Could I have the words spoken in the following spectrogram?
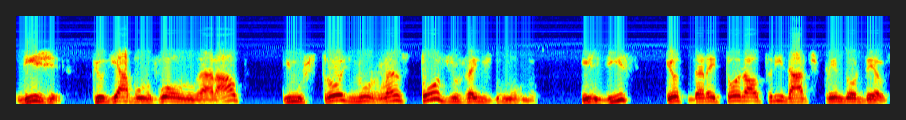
Diz que o diabo o levou a um lugar alto e mostrou-lhe no relance todos os reinos do mundo. Ele disse, eu te darei toda a autoridade e esplendor deles,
